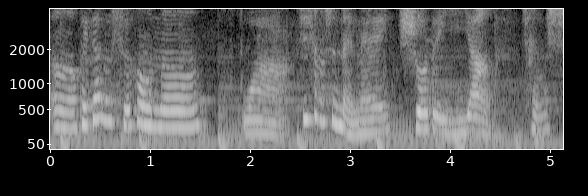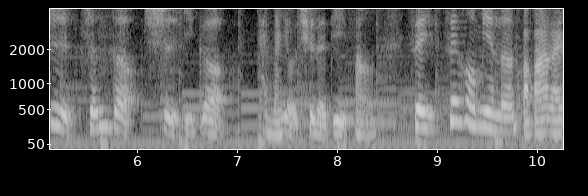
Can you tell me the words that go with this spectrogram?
嗯，回家的时候呢，哇，就像是奶奶说的一样，城市真的是一个。还蛮有趣的地方，所以最后面呢，爸爸来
